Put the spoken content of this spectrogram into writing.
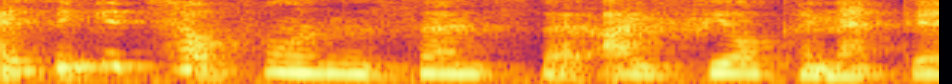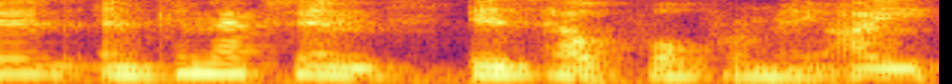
I think it's helpful in the sense that I feel connected and connection is helpful for me. I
